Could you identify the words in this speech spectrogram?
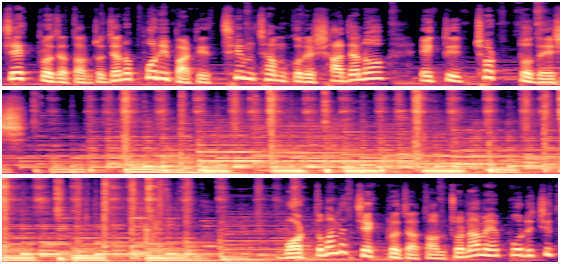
চেক প্রজাতন্ত্র যেন পরিপাটি, ছিমছাম করে সাজানো একটি ছোট্ট দেশ। বর্তমানে চেক প্রজাতন্ত্র নামে পরিচিত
